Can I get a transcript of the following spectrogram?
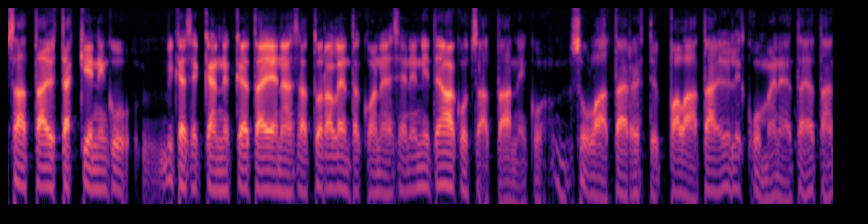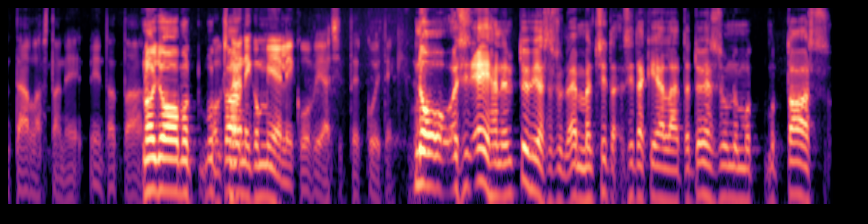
saattaa yhtäkkiä, niinku, mikä se kännykkä, jota ei enää saa tuoda lentokoneeseen, niin niiden akut saattaa niinku, sulaa tai ryhtyä palaa tai ylikuumenee tai jotain tällaista. Niin, niin tota, No joo, mutta... onko mutta nämä niinku mielikuvia sitten kuitenkin? No siis eihän ne nyt tyhjässä synny, en mä nyt sitä, sitä kiellä, että tyhjässä synny, mutta, mutta taas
